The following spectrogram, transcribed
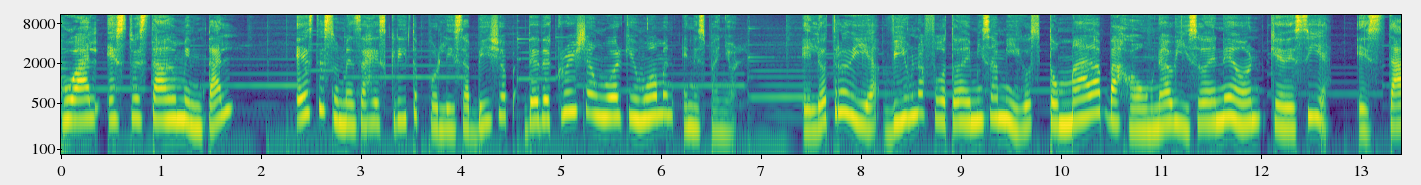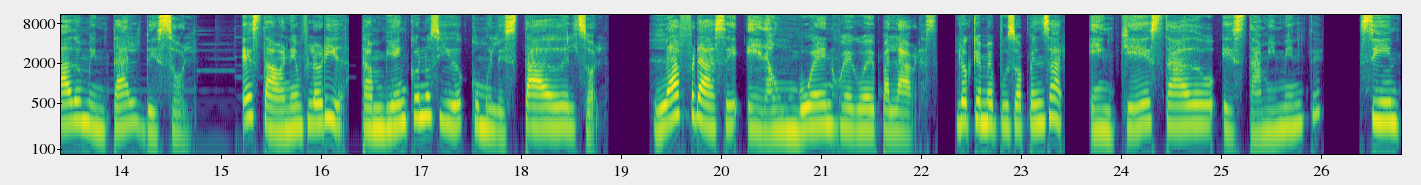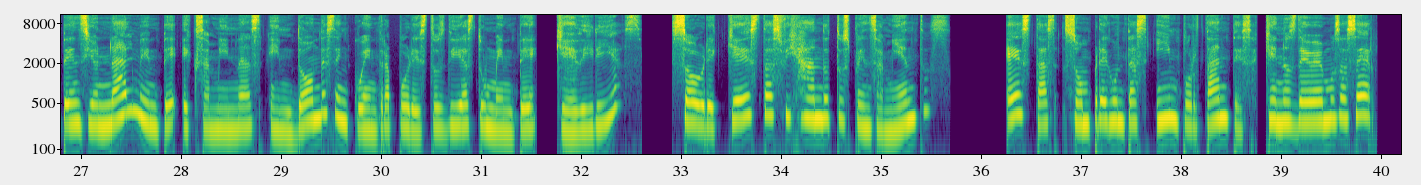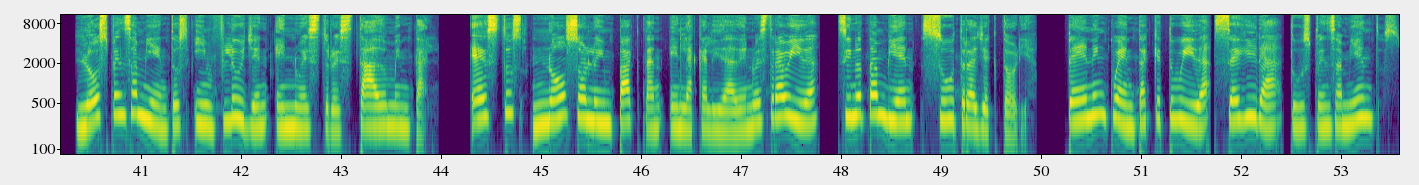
¿Cuál es tu estado mental? Este es un mensaje escrito por Lisa Bishop de The Christian Working Woman en español. El otro día vi una foto de mis amigos tomada bajo un aviso de neón que decía Estado mental de sol. Estaban en Florida, también conocido como el estado del sol. La frase era un buen juego de palabras, lo que me puso a pensar, ¿en qué estado está mi mente? Si intencionalmente examinas en dónde se encuentra por estos días tu mente, ¿qué dirías? ¿Sobre qué estás fijando tus pensamientos? Estas son preguntas importantes que nos debemos hacer. Los pensamientos influyen en nuestro estado mental. Estos no solo impactan en la calidad de nuestra vida, sino también su trayectoria. Ten en cuenta que tu vida seguirá tus pensamientos.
